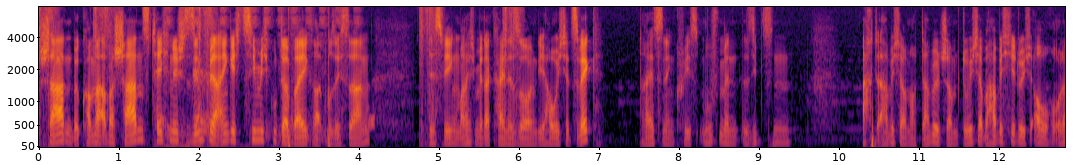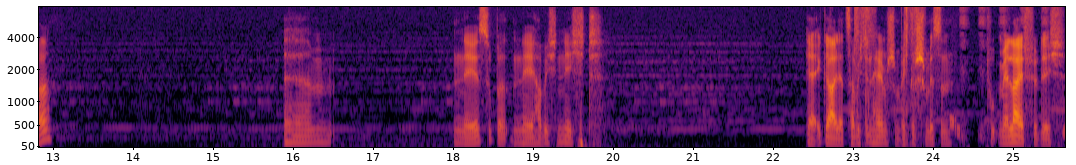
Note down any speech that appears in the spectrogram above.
Schaden bekomme. Aber schadenstechnisch sind wir eigentlich ziemlich gut dabei gerade, muss ich sagen. Deswegen mache ich mir da keine Sorgen. Die haue ich jetzt weg. 13 Increased Movement, 17... Ach, da habe ich auch noch Double Jump durch, aber habe ich hierdurch auch, oder? Ähm... Nee, super... Nee, habe ich nicht. Ja, egal, jetzt habe ich den Helm schon weggeschmissen. Tut mir leid für dich.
